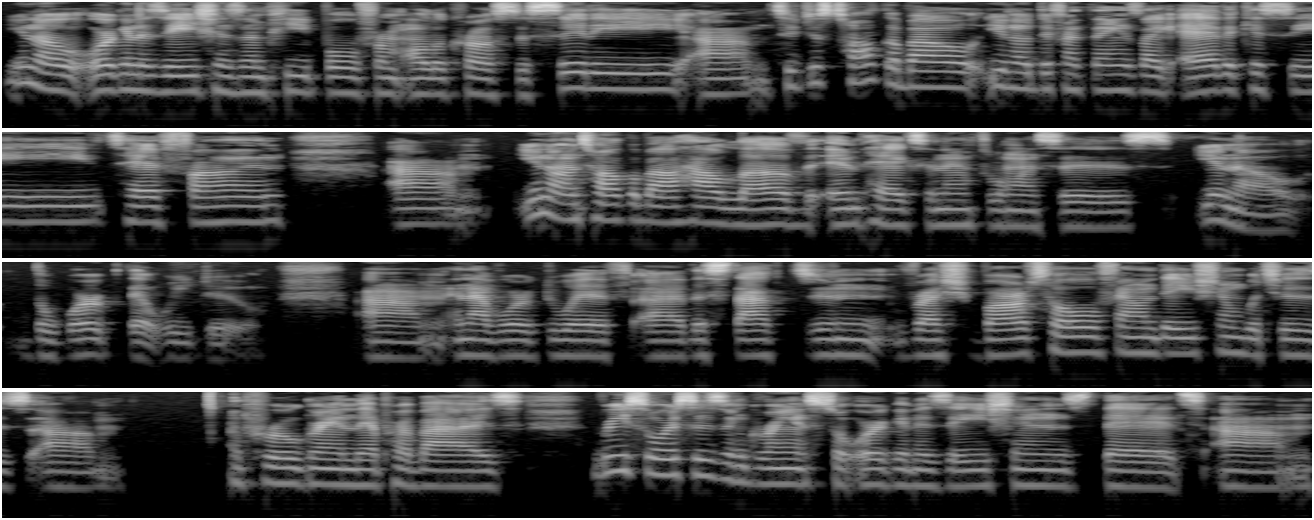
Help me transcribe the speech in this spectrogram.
you know, organizations and people from all across the city um, to just talk about, you know, different things like advocacy, to have fun, um, you know, and talk about how love impacts and influences, you know, the work that we do. Um, and I've worked with uh, the Stockton Rush Bartol Foundation, which is um, a program that provides resources and grants to organizations that um,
